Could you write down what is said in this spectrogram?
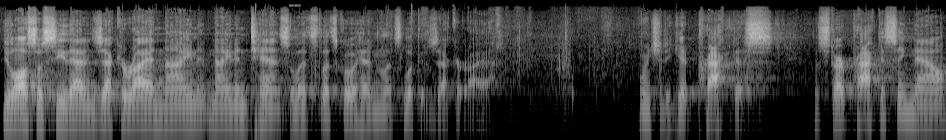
You'll also see that in Zechariah 9, 9, and 10. So let's, let's go ahead and let's look at Zechariah. I want you to get practice. Let's start practicing now.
